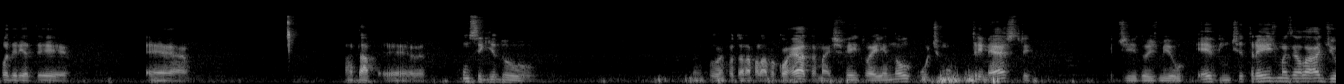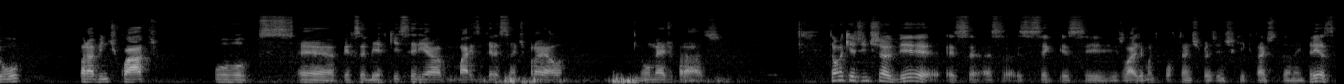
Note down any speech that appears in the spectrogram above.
poderia ter é, é conseguido não estou encontrando a palavra correta, mas feito aí no último trimestre de 2023, mas ela adiou para 24 por é, perceber que seria mais interessante para ela no médio prazo. Então aqui a gente já vê, esse, esse, esse slide é muito importante para a gente que está estudando a empresa,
